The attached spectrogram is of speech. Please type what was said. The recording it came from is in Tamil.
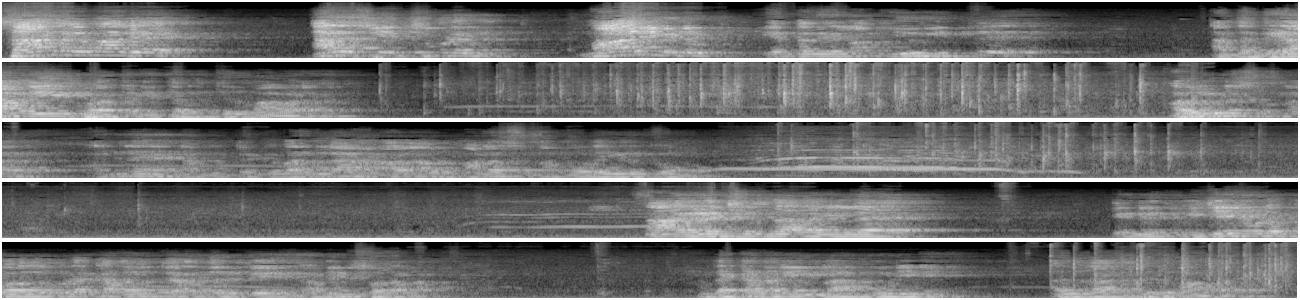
சாதகமாக அரசியல் சூழல் மாறிவிடும் என்பதையெல்லாம் யூகித்து அந்த விழாவையே புறக்கணித்தவர் திருமாவளவன். அவர் கூட சொன்னார் அண்ணன் நம்மகிட்ட வரல ஆனால் அவர் மனசு நம்மோட இருக்கும். நான் நினைச்சிருந்தா இல்ல. எங்களுக்கு விஜயோட போறது கூட கதவு திறந்திருக்கு அப்படின்னு சொல்லலாம். அந்த கதவையும் நான் மூடினேன். அதுதான் திருமாவளவன்.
